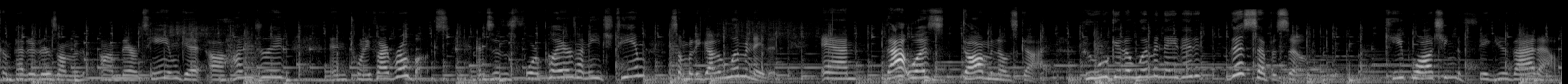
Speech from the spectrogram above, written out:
competitors on the on their team get 125 Robux. And so there's four players on each team. Somebody got eliminated, and that was Domino's guy, who will get eliminated this episode. Keep watching to figure that out.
